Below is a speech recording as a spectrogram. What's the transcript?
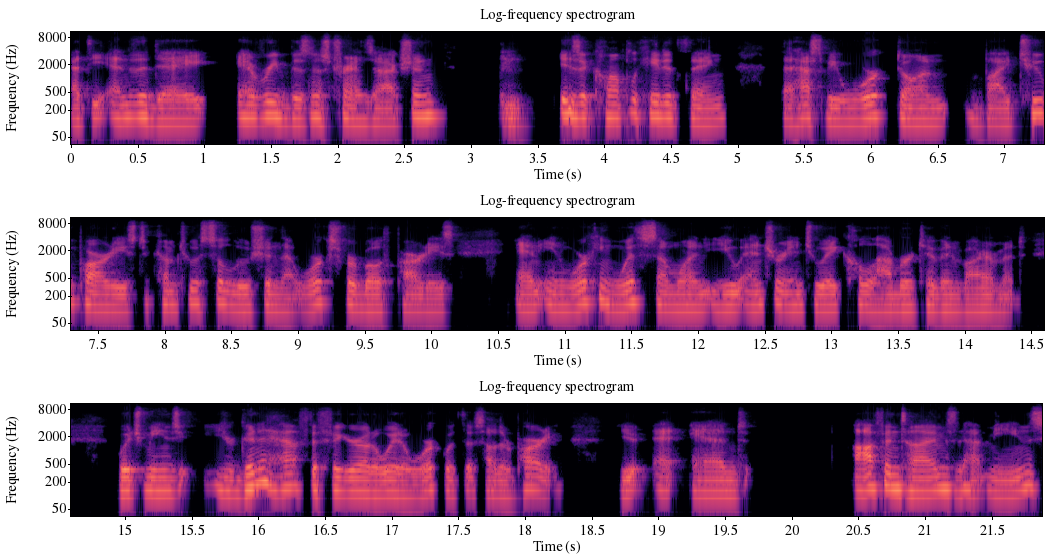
At the end of the day, every business transaction is a complicated thing that has to be worked on by two parties to come to a solution that works for both parties. And in working with someone, you enter into a collaborative environment, which means you're going to have to figure out a way to work with this other party. You, and Oftentimes, that means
